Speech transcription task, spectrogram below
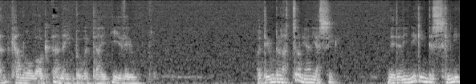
yn, canolog yn ein bywydau i ddiw. Mae Dyw dyr aton ni yn Iesu nid yn unig i'n dysgu ni,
